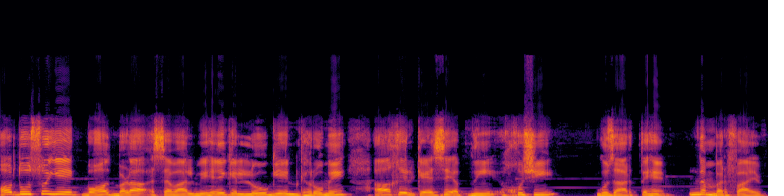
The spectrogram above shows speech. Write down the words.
और दोस्तों, ये एक बहुत बड़ा सवाल भी है कि लोग इन घरों में आखिर कैसे अपनी खुशी गुजारते हैं। Number five.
